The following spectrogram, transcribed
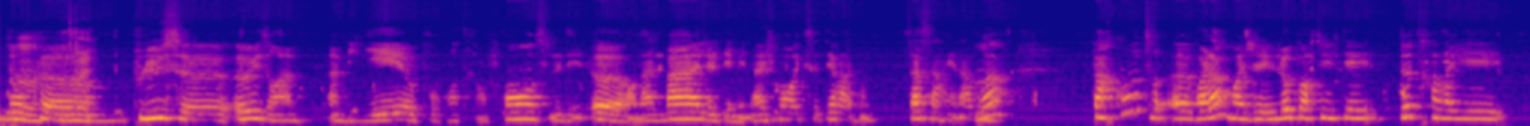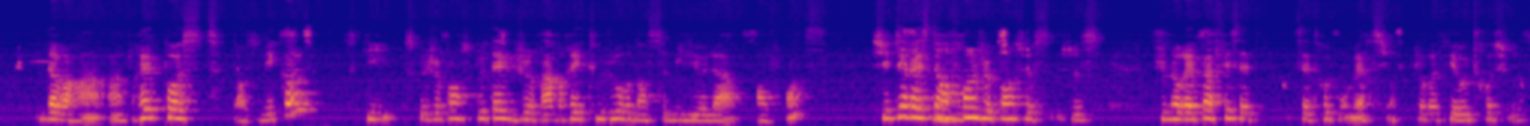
Donc, Mmh, euh, ouais. plus eux, ils ont un, un billet pour rentrer en France, le en Allemagne, le déménagement, etc. Donc, ça, ça n'a rien à Mm. voir. Par contre, euh, voilà, moi, j'ai eu l'opportunité de travailler, d'avoir un, un vrai poste dans une école, ce, qui, ce que je pense peut-être que je ramerai toujours dans ce milieu-là en France. Si j'étais restée en Mhm. France, je pense que je, je, je n'aurais pas fait cette, cette reconversion. J'aurais fait autre chose.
